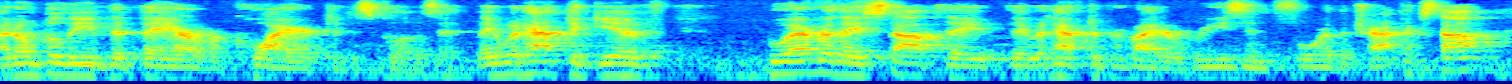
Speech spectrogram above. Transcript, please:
I don't believe that they are required to disclose it. They would have to give whoever they stop. They they would have to provide a reason for the traffic stop.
